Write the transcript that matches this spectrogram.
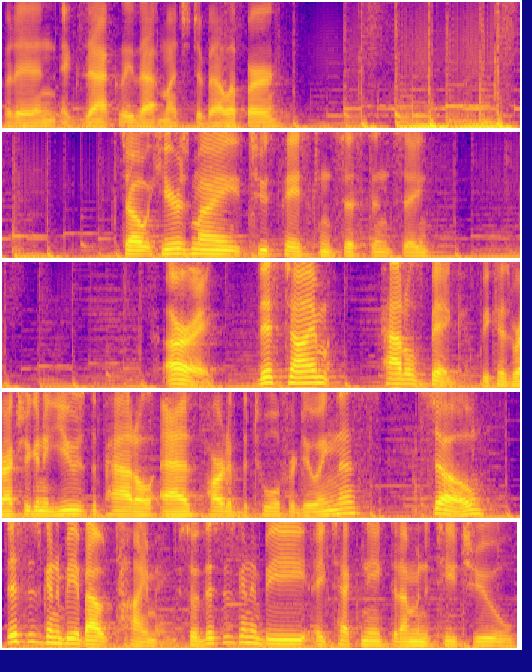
Put in exactly that much developer. So here's my toothpaste consistency. All right, this time paddle's big because we're actually gonna use the paddle as part of the tool for doing this. So this is gonna be about timing. So this is gonna be a technique that I'm gonna teach you.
